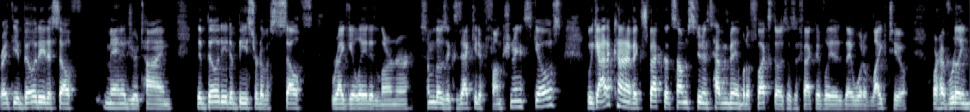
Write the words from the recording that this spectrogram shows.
right? The ability to self manage your time, the ability to be sort of a self regulated learner, some of those executive functioning skills, we got to kind of expect that some students haven't been able to flex those as effectively as they would have liked to, or have really,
